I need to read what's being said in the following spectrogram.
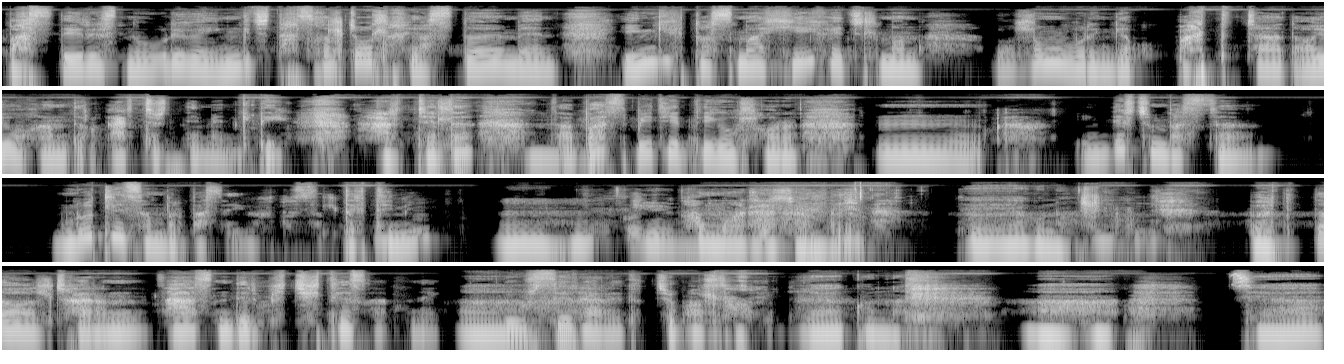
бас дээрэс нь өөрийгөө ингэж тасгалжуулах ёстой юм байна. Ингэх тусмаа хийх ажил маань улам бүр ингээ батчаад оюун ухаан дээр гарч ирд юм байна гэдгийг харж байлаа. За бас бид хэдийг болохоор энэ дээр чинь бас мөрөөдлийн самбар бас их тусалдаг тийм ээ. Аа. Томоор самбар. Тэгээ яг үнэ бодтой олж харна цаасан дээр бичигдээс гадна үрсээр харагдаж чи болох. Яг үнэ. Аа. За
